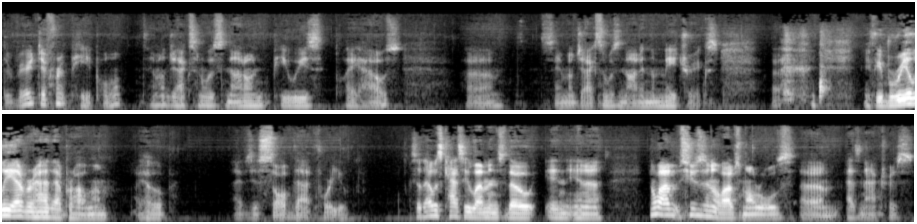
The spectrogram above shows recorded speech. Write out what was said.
They're very different people. Samuel Jackson was not on Pee Wee's Playhouse. Um, Samuel Jackson was not in The Matrix. Uh, if you've really ever had that problem, I hope I've just solved that for you. So that was Kasi Lemmons, though in in a in a lot of she was in a lot of small roles um, as an actress,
